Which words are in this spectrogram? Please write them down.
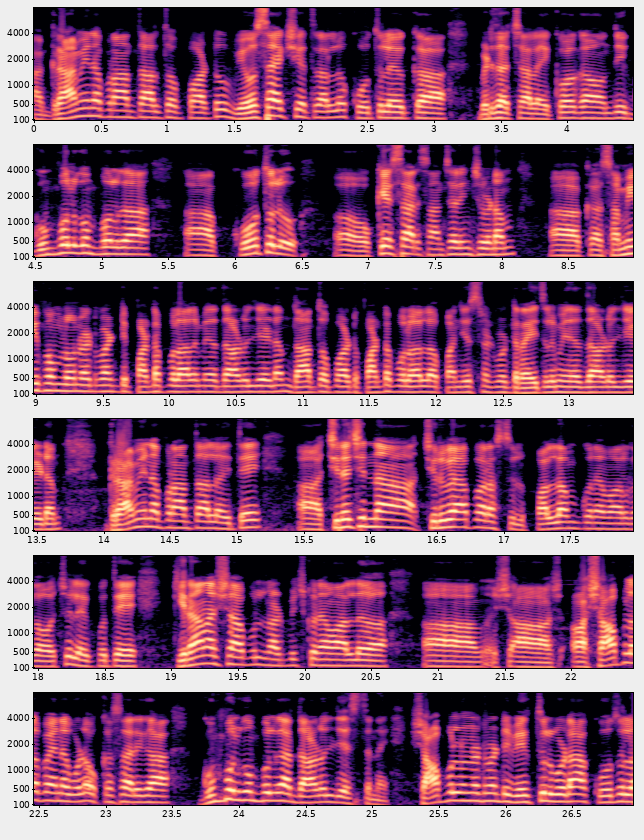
ఆ గ్రామీణ ప్రాంతాలతో పాటు వ్యవసాయ క్షేత్రాల్లో కోతుల యొక్క బెడద చాలా ఎక్కువగా ఉంది. గుంపులు గుంపులుగా కోతులు ఒకేసారి సంచరించడం సమీపంలో ఉన్నటువంటి పంట పొలాల మీద దాడులు చేయడం దాంతోపాటు పంట పొలాల్లో పనిచేస్తున్నటువంటి రైతుల మీద దాడులు చేయడం గ్రామీణ ప్రాంతాల్లో అయితే చిన్న చిన్న చిరు వ్యాపారస్తులు పళ్ళు అమ్ముకునే వాళ్ళు కావచ్చు లేకపోతే కిరాణా షాపులు నడిపించుకునే వాళ్ళు ఆ, షాపుల పైన కూడా ఒక్కసారిగా గుంపులు గుంపులుగా దాడులు చేస్తున్నాయి. షాపులో ఉన్నటువంటి వ్యక్తులు కూడా కోతుల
